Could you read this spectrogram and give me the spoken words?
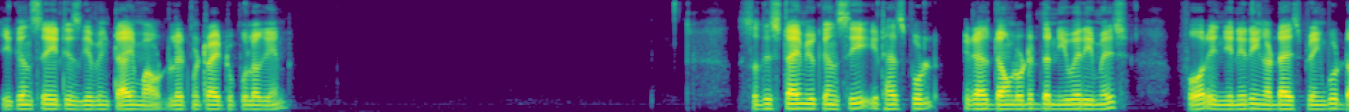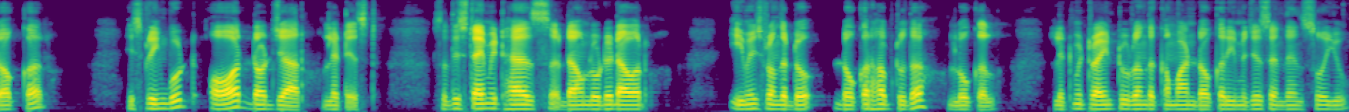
You can say it is giving timeout let me try to pull again. So this time you can see it has pulled it has downloaded the newer image for engineering adda spring boot docker spring boot auth jar latest. So this time it has downloaded our image from the docker hub to the local. Let me try to run the command docker images and then show you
